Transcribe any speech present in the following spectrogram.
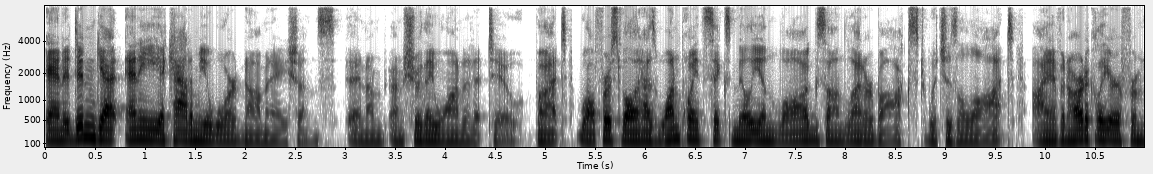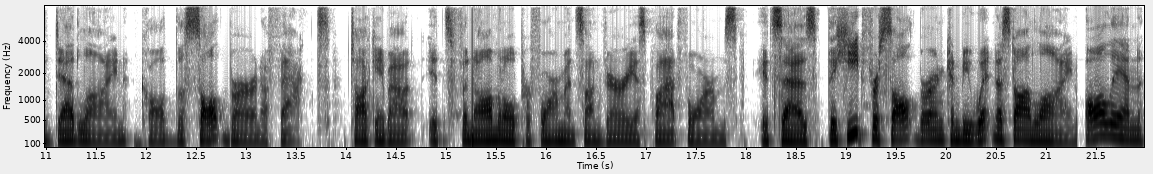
and it didn't get any Academy Award nominations, and I'm, I'm sure they wanted it to. But, well, first of all, it has 1.6 million logs on Letterboxd, which is a lot. I have an article here from Deadline called The Saltburn Effect, talking about its phenomenal performance on various platforms. It says the heat for Saltburn can be witnessed online. All in,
